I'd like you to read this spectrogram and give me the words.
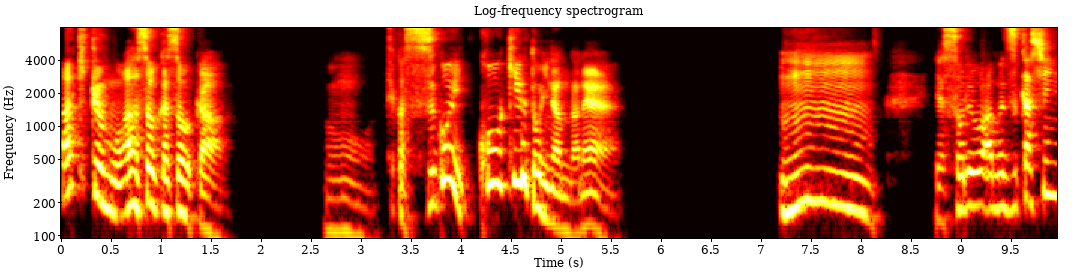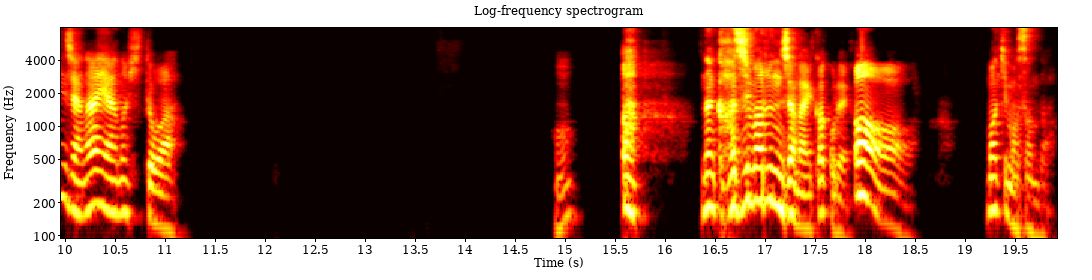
アキくんも、あ、そうか、そうか。うん。てか、すごい高級鳥なんだね。うん。いや、それは難しいんじゃないあの人は。ん？あ、なんか始まるんじゃないかこれ。ああ。マキマさんだ。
